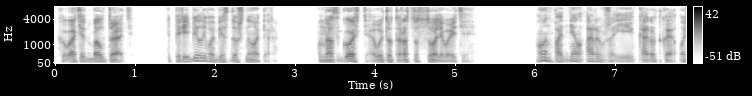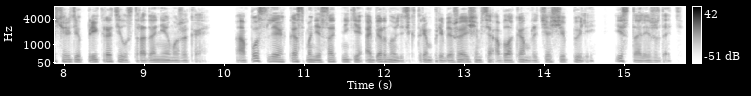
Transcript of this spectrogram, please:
«Хватит болтать!» Перебил его бездушный опер. «У нас гость, а вы тут рассусоливаете!» Он поднял оружие и короткой очередью прекратил страдания мужика. А после космодесантники обернулись к трем приближающимся облакам рычащей пыли и стали ждать.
